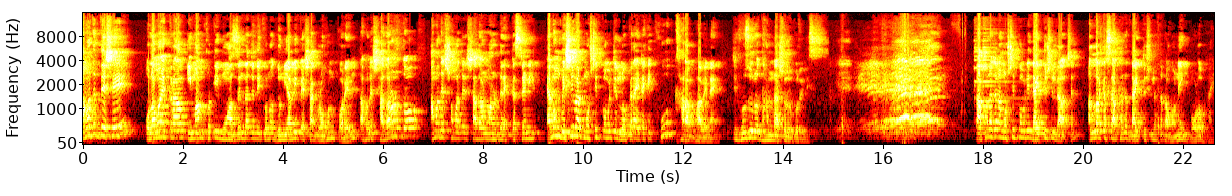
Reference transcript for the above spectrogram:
আমাদের দেশে ওলামা একরাম, ইমাম খতি মুয়াজ্জিনরা যদি কোনো দুনিয়াবি পেশা গ্রহণ করেন, তাহলে সাধারণত আমাদের সমাজের সাধারণ মানুষদের একটা শ্রেণি এবং বেশিরভাগ মসজিদ কমিটির লোকেরা এটাকে খুব খারাপ ভাবে নেয় যে, হুজুরও ধান্দা শুরু করে দিস। আপনারা যারা মসজিদ কমিটির দায়িত্বশীলরা আছেন, আল্লাহর কাছে আপনাদের দায়িত্বশীলতাটা অনেক বড় ভাই।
